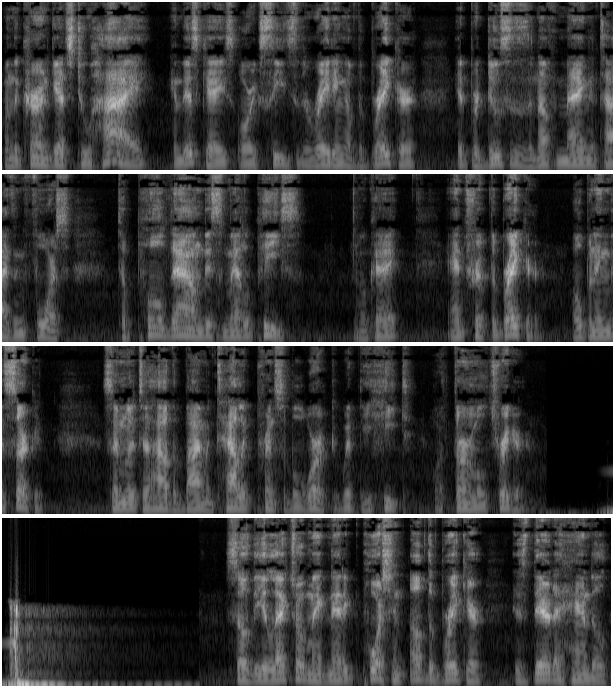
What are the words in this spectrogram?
When the current gets too high, in this case, or exceeds the rating of the breaker, it produces enough magnetizing force to pull down this metal piece, okay, and trip the breaker, opening the circuit, similar to how the bimetallic principle worked with the heat or thermal trigger. So the electromagnetic portion of the breaker is there to handle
